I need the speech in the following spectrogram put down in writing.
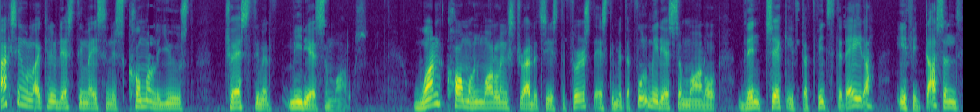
Maximum likelihood estimation is commonly used to estimate mediation models. One common modeling strategy is to first estimate the full mediation model, then check if that fits the data. If it doesn't,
